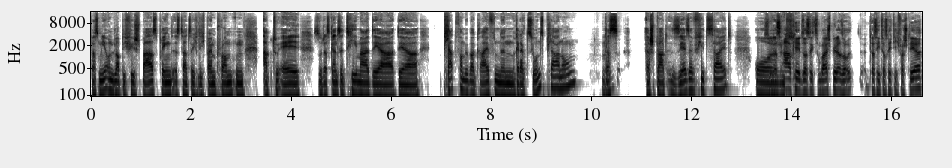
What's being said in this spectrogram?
was mir unglaublich viel Spaß bringt, ist tatsächlich beim Prompten aktuell so das ganze Thema der, der plattformübergreifenden Redaktionsplanung. Mhm. Das erspart sehr, sehr viel Zeit. Und so, das, ah, okay, dass ich zum Beispiel, also dass ich das richtig verstehe.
